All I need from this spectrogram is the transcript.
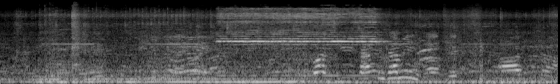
আচ্ছা।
